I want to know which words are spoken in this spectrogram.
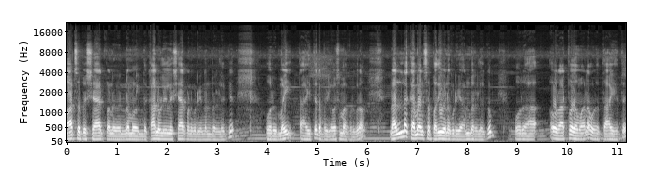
வாட்ஸ்அப்பை ஷேர் பண்ண நம்ம இந்த காணொலியில் ஷேர் பண்ணக்கூடிய நண்பர்களுக்கு ஒரு மை தாயத்தை நம்ம இலவசமாக கொடுக்குறோம். நல்ல கமெண்ட்ஸை பதிவு பண்ணக்கூடிய அன்பர்களுக்கும் ஒரு ஒரு அற்புதமான ஒரு தாயத்தை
